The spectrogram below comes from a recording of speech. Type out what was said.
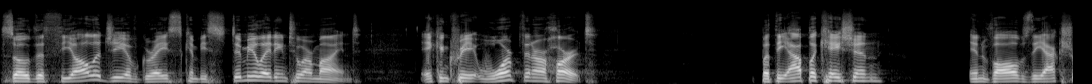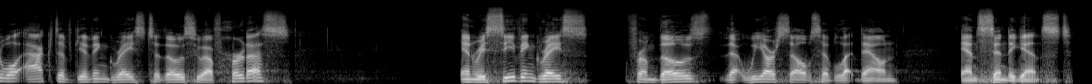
So, the theology of grace can be stimulating to our mind, it can create warmth in our heart, but the application involves the actual act of giving grace to those who have hurt us and receiving grace from those that we ourselves have let down and sinned against.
